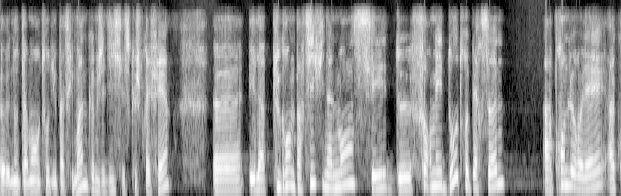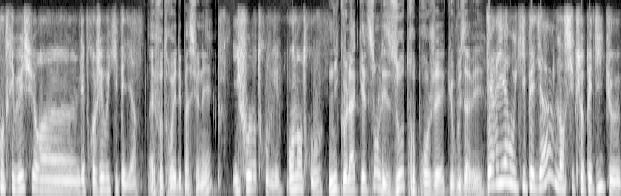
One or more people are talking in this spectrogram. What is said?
euh, notamment autour du patrimoine, comme j'ai dit, c'est ce que je préfère. Euh, et la plus grande partie, finalement, c'est de former d'autres personnes à prendre le relais, à contribuer sur euh, les projets Wikipédia. Ah, il faut trouver des passionnés? Il faut trouver, on en trouve. Nicolas, quels sont les autres projets que vous avez? Derrière Wikipédia, l'encyclopédie que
